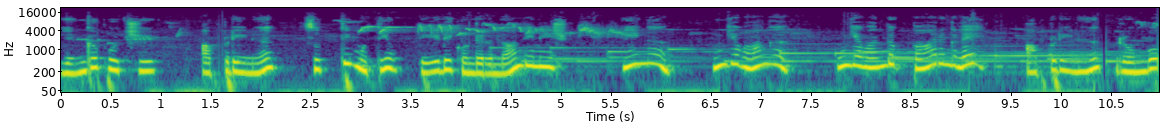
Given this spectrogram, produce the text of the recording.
எங்க போச்சு? அப்படின்னு சுத்தி முத்தியும் தேடி கொண்டிருந்தான் தினேஷ். ஏங்க இங்க வாங்க. இங்க வந்து பாருங்களே அப்படின்னு ரொம்ப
